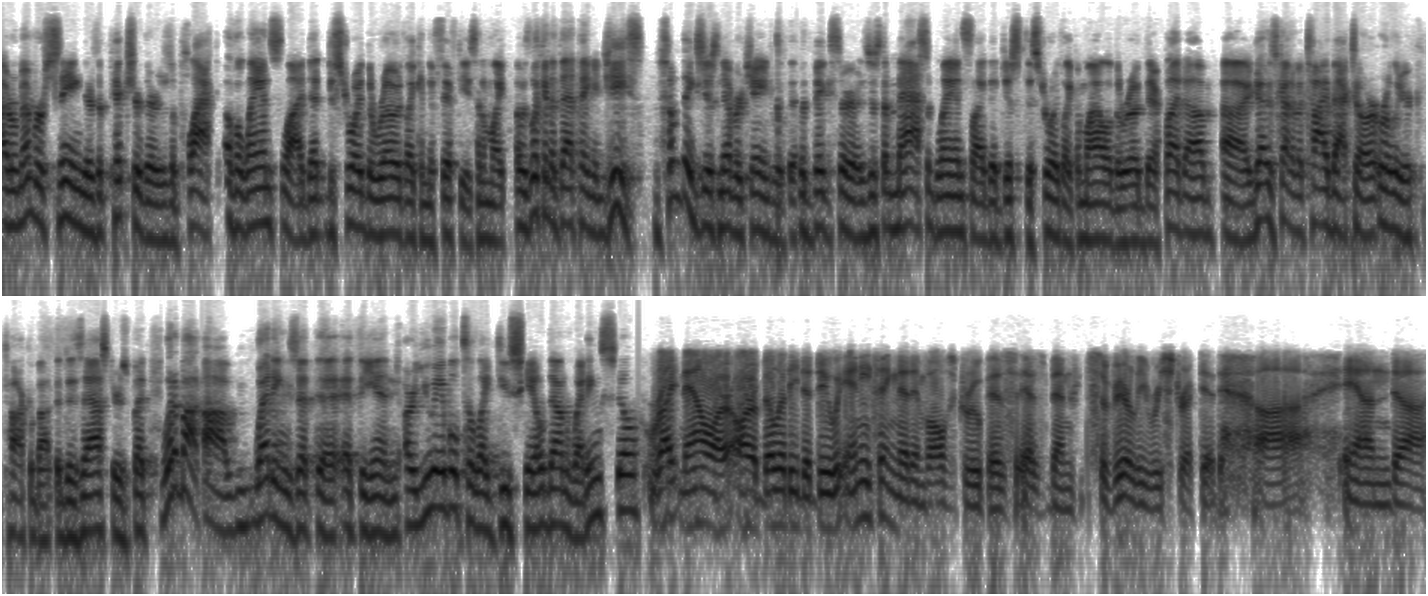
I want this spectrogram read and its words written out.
I remember seeing there's a picture there, there's a plaque of a landslide that destroyed the road like in the 50s, and I'm like, I was looking at that thing, and geez, some things just never change with the, with Big Sur. It's just a massive landslide that just destroyed like a mile of the road there. But um, uh, it was kind of a tie back to our earlier talk about the But what about uh, weddings at the at the end? Are you able to like do scaled down weddings still? Right now, our, our ability to do anything that involves group is, has been severely restricted. Uh, and, uh,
